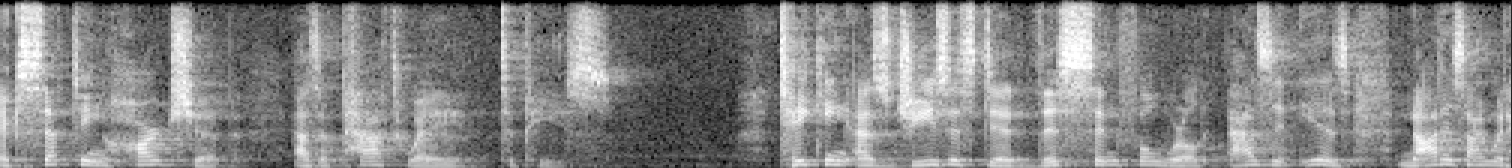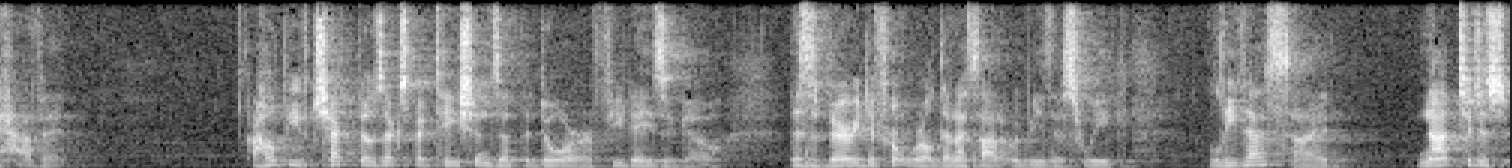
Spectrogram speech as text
accepting hardship as a pathway to peace taking as Jesus did this sinful world as it is, not as I would have it. I hope you've checked those expectations at the door a few days ago. This is a very different world than I thought it would be this week. Leave that aside, not to just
